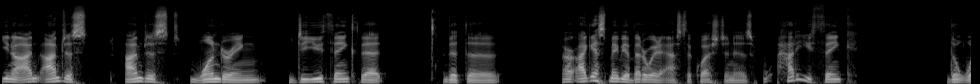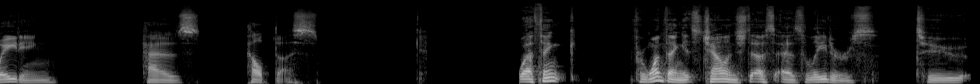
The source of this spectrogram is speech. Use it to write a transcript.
you know, I'm, I'm just, I'm just wondering, do you think that, that the, or I guess maybe a better way to ask the question is, how do you think the waiting has helped us? Well, I think for one thing, it's challenged us as leaders to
